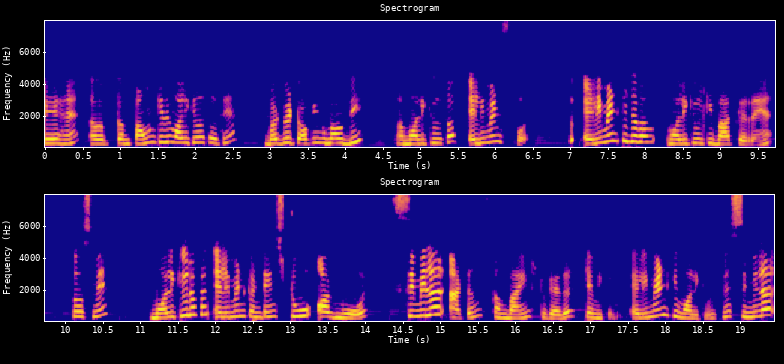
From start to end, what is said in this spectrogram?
पे हैं कंपाउंड uh, के भी मॉलिक्यूल्स होते हैं but we are talking about the molecules of elements first तो एलिमेंट की जब हम मॉलिक्यूल की बात कर रहे हैं तो उसमें molecule of an element contains two or more similar atoms combined together chemically element के मॉलिक्यूल्स में सिमिलर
